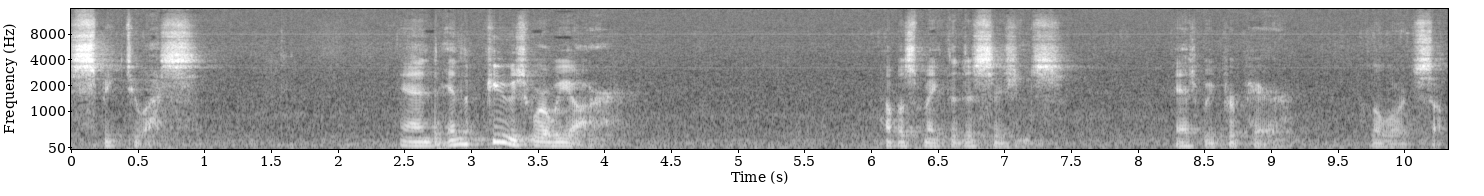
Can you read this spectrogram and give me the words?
speak to us. And in the pews where we are, help us make the decisions as we prepare the Lord's Supper.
